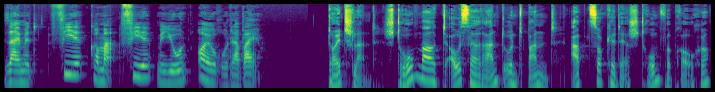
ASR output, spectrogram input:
sei mit 4,4 Millionen Euro dabei. Deutschland. Strommarkt außer Rand und Band. Abzocke der Stromverbraucher.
